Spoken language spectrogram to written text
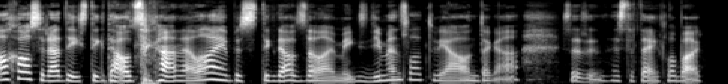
alkohols ir radījis tik daudz nelaimes, tik daudz nelaimīgas ģimenes Latvijā. Un, kā, es nezinu, es te teiktu, labāk.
